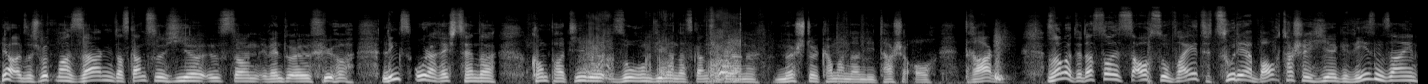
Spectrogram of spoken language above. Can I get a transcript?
Ja, also ich würde mal sagen, das Ganze hier ist dann eventuell für Links- oder Rechtshänder kompatibel. So rum, wie man das Ganze gerne möchte, kann man dann die Tasche auch tragen. So Leute, das soll es auch soweit zu der Bauchtasche hier gewesen sein.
